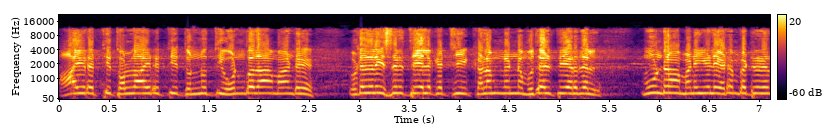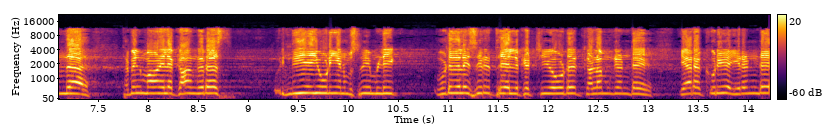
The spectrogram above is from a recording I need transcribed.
ஆயிரத்தி தொள்ளாயிரத்தி தொண்ணூத்தி ஒன்பதாம் ஆண்டு விடுதலை சிறுத்தைகள் கட்சி களம் கண்ட முதல் தேர்தல் மூன்றாம் மணியில் இடம்பெற்றிருந்த தமிழ் மாநில காங்கிரஸ் இந்திய யூனியன் முஸ்லீம் லீக் விடுதலை சிறுத்தைகள் கட்சியோடு களம் கண்டு ஏறக்குரிய இரண்டே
